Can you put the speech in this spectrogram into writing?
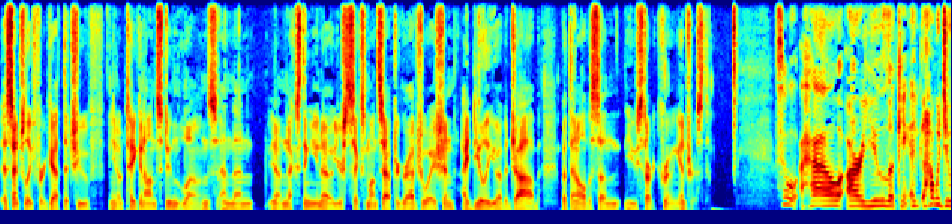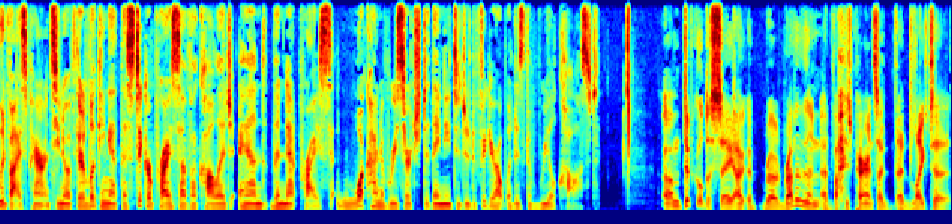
essentially forget that you've, you know, taken on student loans, and then, you know, next thing you know, you're six months after graduation. Ideally, you have a job, but then all of a sudden you start accruing interest. So, how are you looking? How would you advise parents? You know, if they're looking at the sticker price of a college and the net price, what kind of research do they need to do to figure out what is the real cost? Um, difficult to say. I, uh, rather than advise parents, I'd, I'd like to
